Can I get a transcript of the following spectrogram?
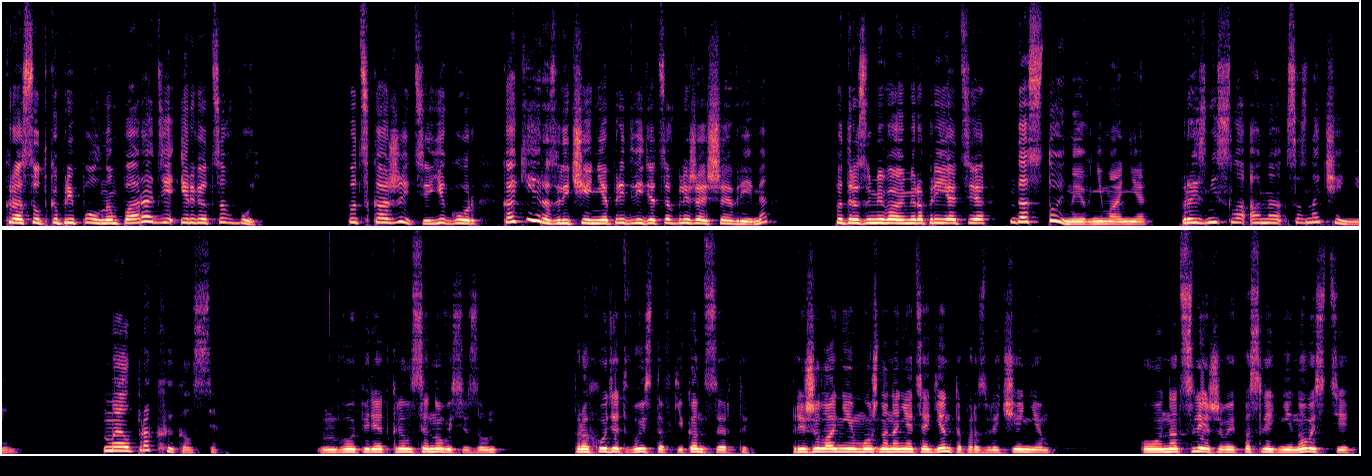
Красотка при полном параде и рвется в бой. Подскажите, Егор, какие развлечения предвидятся в ближайшее время? Подразумеваю мероприятия, достойные внимания, произнесла она со значением. Мел прокхыкался. В опере открылся новый сезон. Проходят выставки, концерты. При желании можно нанять агента по развлечениям. Он отслеживает последние новости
